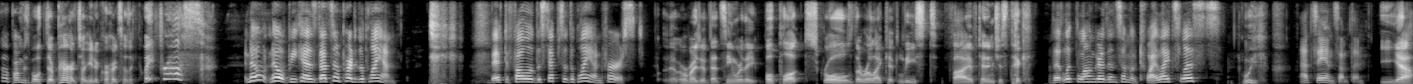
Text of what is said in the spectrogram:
The problem is both their parents are unicorns. I was like, wait for us. No, no, because that's not part of the plan. They have to follow the steps of the plan first. That reminds me of that scene where they both pull out scrolls that were like at least five, ten inches thick. That looked longer than some of Twilight's lists. Ooh. That's saying something. Yeah,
